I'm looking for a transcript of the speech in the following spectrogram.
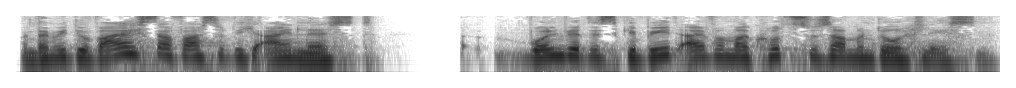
Und damit du weißt, auf was du dich einlässt, wollen wir das Gebet einfach mal kurz zusammen durchlesen.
